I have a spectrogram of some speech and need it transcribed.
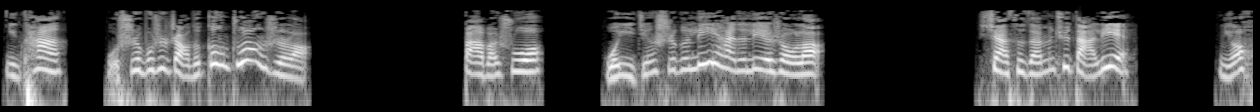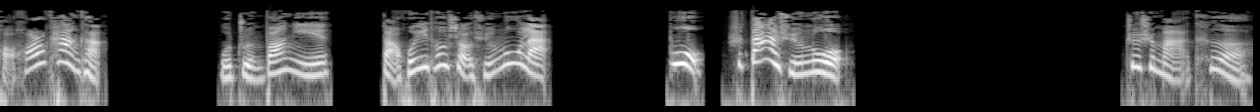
你看我是不是长得更壮实了？爸爸说我已经是个厉害的猎手了。下次咱们去打猎，你要好好看看，我准帮你打回一头小驯鹿来。不是大驯鹿，这是马克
